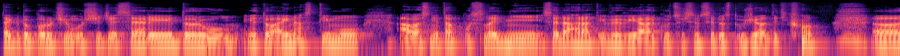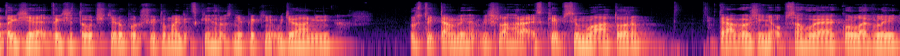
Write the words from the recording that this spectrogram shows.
tak doporučím určitě sérii The Room, je to i na Steamu a vlastně ta poslední se dá hrát i ve VR, což jsem si dost užil teďko, eh, takže, takže to určitě doporučuji, to mají vždycky hrozně pěkně udělaný. Plus teď tam vyšla hra Escape Simulator, která vyloženě obsahuje jako levely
